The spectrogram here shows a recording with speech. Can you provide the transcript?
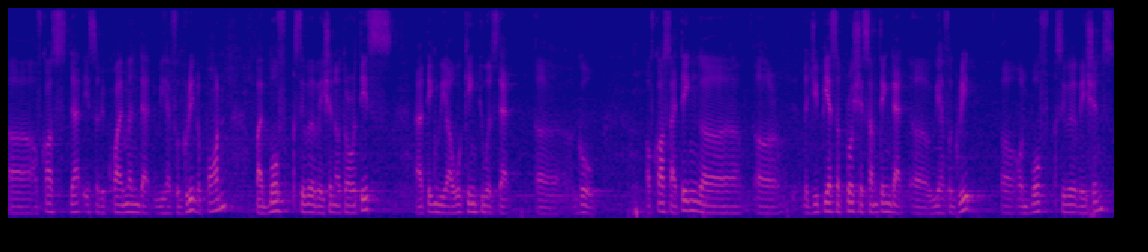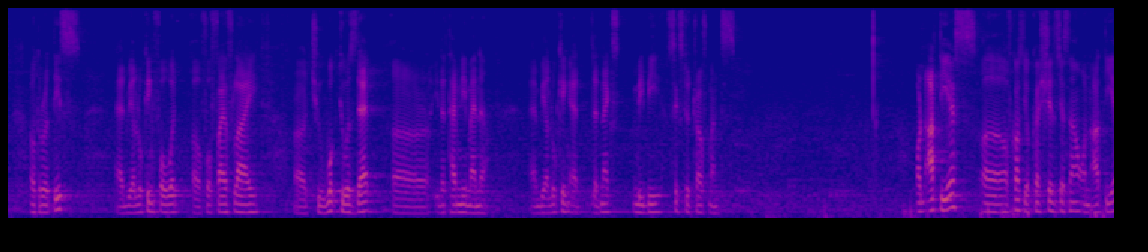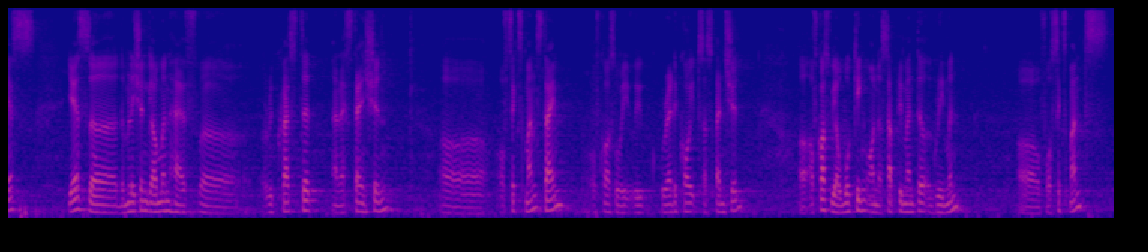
Uh, of course, that is a requirement that we have agreed upon by both civil aviation authorities. I think we are working towards that uh, go. Of course, I think uh, the GPS approach is something that we have agreed on both civil aviation authorities, and we are looking forward for Firefly to work towards that in a timely manner. And we are looking at the next maybe six to 12 months. On RTS, uh, of course, your questions just now on RTS. Yes, uh, the Malaysian government have uh, requested an extension of six months' time. Of course, we, we already call it suspension. Of course, we are working on a supplemental agreement for six months.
